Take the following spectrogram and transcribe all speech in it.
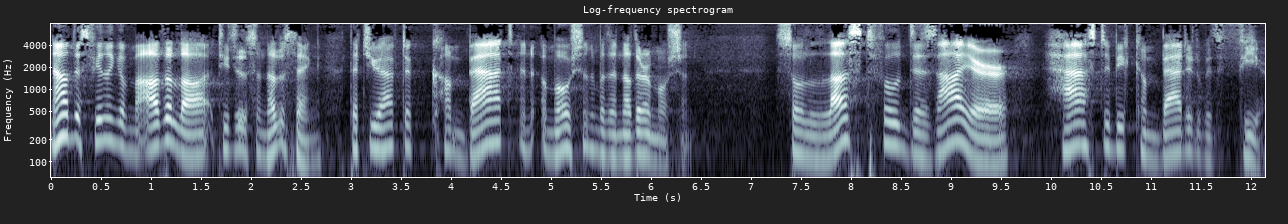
Now this feeling of ma'adallah teaches us another thing, that you have to combat an emotion with another emotion. So lustful desire has to be combated with fear.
